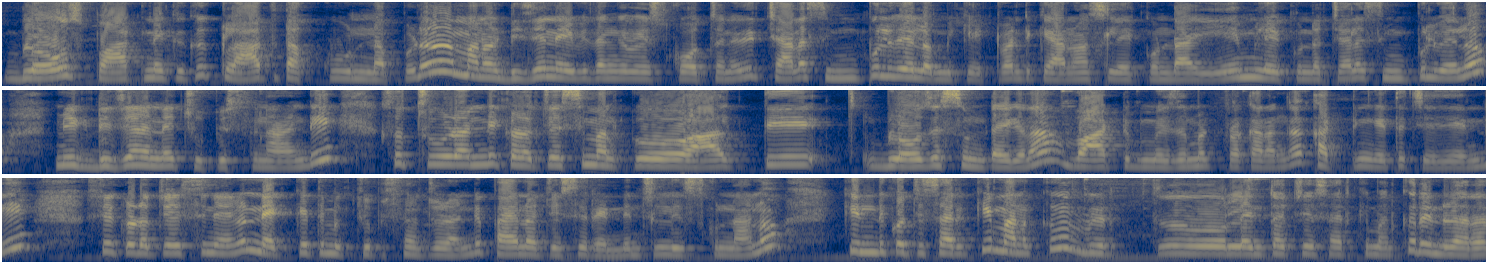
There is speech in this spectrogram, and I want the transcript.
బ్లౌజ్ పార్ట్ నెక్కి క్లాత్ తక్కువ ఉన్నప్పుడు మనం డిజైన్ ఏ విధంగా వేసుకోవచ్చు అనేది చాలా సింపుల్ వేలో మీకు ఎటువంటి క్యాన్వాస్ లేకుండా ఏం లేకుండా చాలా సింపుల్ వేలో మీకు డిజైన్ అనేది చూపిస్తున్నాను అండి. సో చూడండి ఇక్కడ వచ్చేసి మనకు ఆల్తి బ్లౌజెస్ ఉంటాయి కదా వాటి మెజర్మెంట్ ప్రకారంగా కటింగ్ అయితే చేయండి. సో ఇక్కడ వచ్చేసి నేను నెక్ అయితే మీకు చూపిస్తున్నాను చూడండి పైన వచ్చేసి రెండించులు తీసుకున్నాను. కిందికి వచ్చేసరికి మనకు విడ్త్ లెంత్ వచ్చేసరికి మనకు రెండున్నర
